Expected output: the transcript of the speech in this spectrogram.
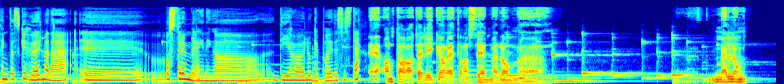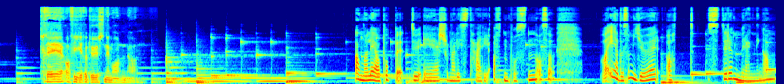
tenkte jeg skulle høre med deg eh, hva strømregninga de har ligget på i det siste? Jeg antar at det ligger et eller annet sted mellom uh, Mellom 3000 og 4000 i måneden. Ja. Anna Lea Poppe, du er journalist her i Aftenposten. Også. hva er det som gjør at strømregningene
